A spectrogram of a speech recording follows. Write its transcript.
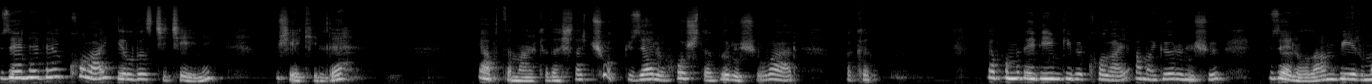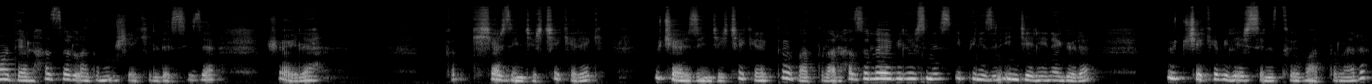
Üzerine de kolay yıldız çiçeğini bu şekilde yaptım arkadaşlar. Çok güzel ve hoş da duruşu var. Bakın yapımı dediğim gibi kolay ama görünüşü güzel olan bir model hazırladım bu şekilde size. Şöyle bakın ikişer zincir çekerek üçer zincir çekerek tığ battılar hazırlayabilirsiniz. İpinizin inceliğine göre 3 çekebilirsiniz tığ battıları.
